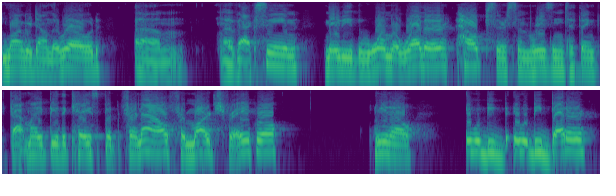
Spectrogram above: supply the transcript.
longer down the road, um, a vaccine. Maybe the warmer weather helps. There's some reason to think that, that might be the case. But for now, for March, for April, you know, it would be it would be better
